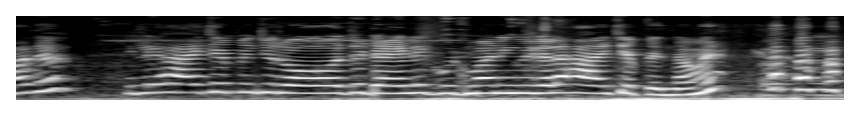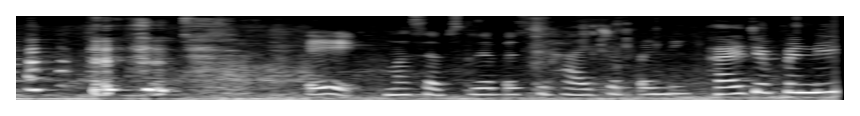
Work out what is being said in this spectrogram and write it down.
మధు ఇలా హాయ్ చెప్పించి. రోజు డైలీ గుడ్ మార్నింగ్ వీడియోలో హాయ్ చెప్పిందామే. ఏ మా సబ్స్క్రైబర్స్కి హాయ్ చెప్పండి. హాయ్ చెప్పండి.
